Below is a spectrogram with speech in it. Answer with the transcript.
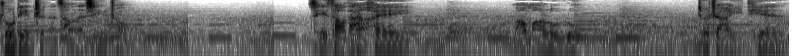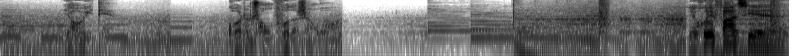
注定只能藏在心中。起早贪黑，忙忙碌碌，就这样一天又一天，过着重复的生活。你会发现，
